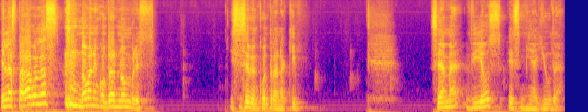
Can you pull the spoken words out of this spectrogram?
En las parábolas no van a encontrar nombres. Y si se lo encuentran aquí. Se llama Dios es mi ayuda.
